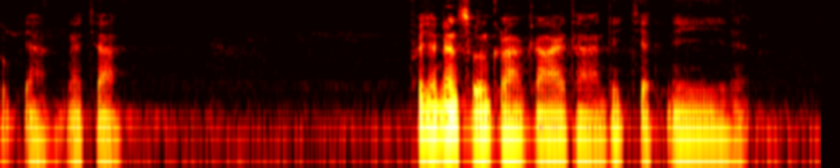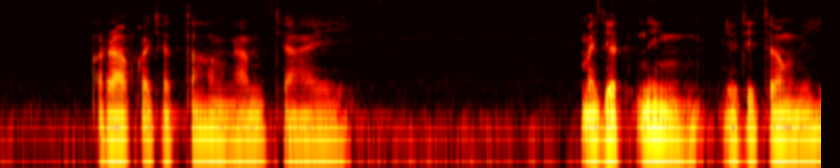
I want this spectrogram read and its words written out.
ทุกอย่างนะจ๊ะ เพราะฉะนั้นศูนย์กลางกายฐานที่เจ็ดนี้เนี่ยเราก็จะต้องนำใจ มาหยุดนิ่งอยู่ที่ตรงนี้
